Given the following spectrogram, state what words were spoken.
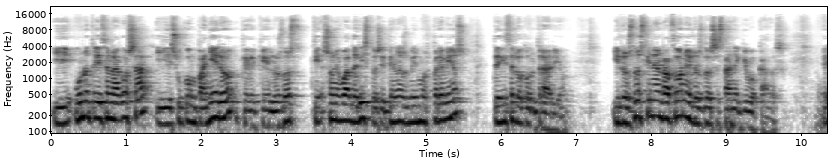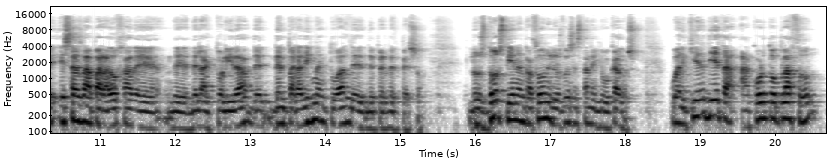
Y uno te dice una cosa y su compañero, que, los dos son igual de listos y tienen los mismos premios, te dice lo contrario. Y los dos tienen razón y los dos están equivocados. E, esa es la paradoja de, la actualidad, del paradigma actual de perder peso. Los dos tienen razón y los dos están equivocados. Cualquier dieta a corto plazo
